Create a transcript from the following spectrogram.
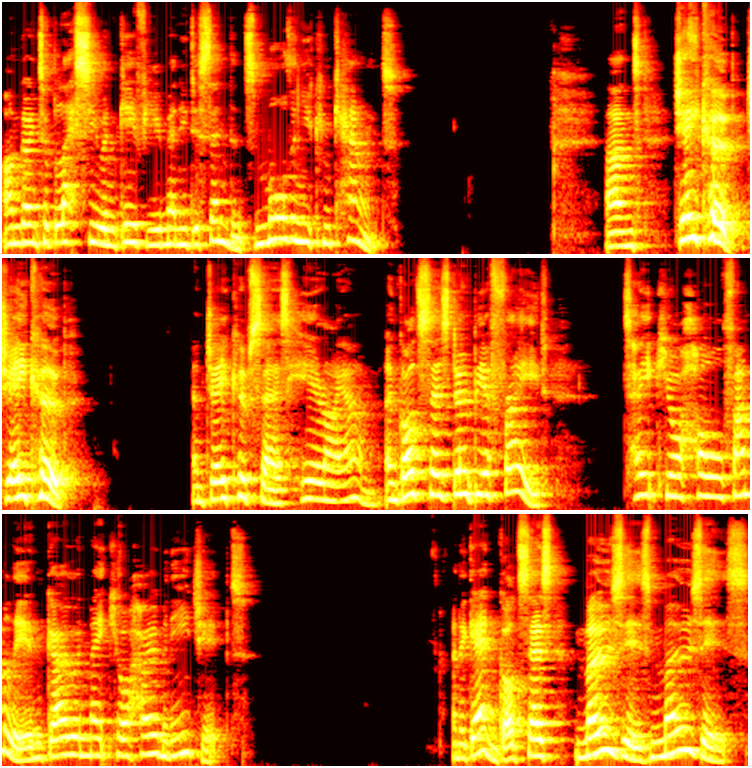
I'm going to bless you and give you many descendants, more than you can count. And Jacob, Jacob. And Jacob says, Here I am. And God says, Don't be afraid. Take your whole family and go and make your home in Egypt. And again, God says, Moses, Moses.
